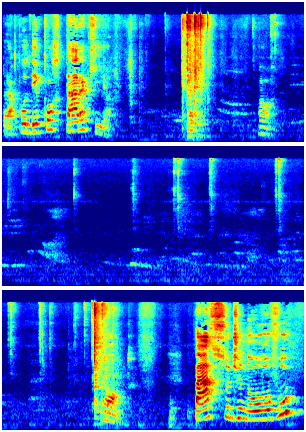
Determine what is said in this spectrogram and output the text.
Pra poder cortar aqui, ó. Ó. Pronto. Passo de novo.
